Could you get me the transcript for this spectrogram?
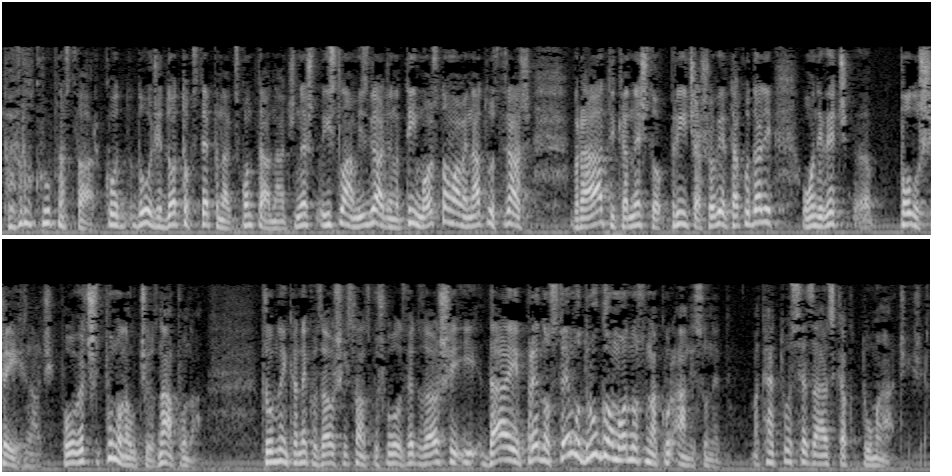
To je vrlo krupna stvar. Ko dođe do tog stepena skonta, znači nešto, islam izgrađen na tim osnovama i na tu straš vrati kad nešto pričaš o vjer, tako dalje, on je već e, polu šejih, znači, po, već puno naučio, zna puno. Problem kad neko završi islamsku školu, sve to završi i daje prednost svemu drugom odnosu na Kur'an i Sunet. Ma kad to sve zavisi kako tumačiš. Jel?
